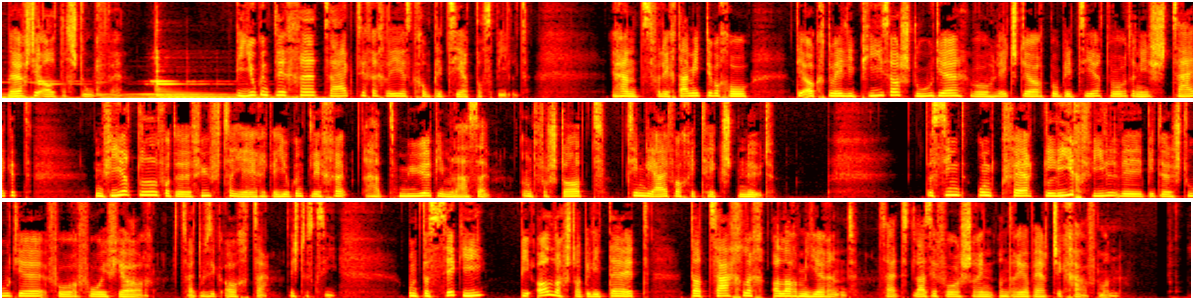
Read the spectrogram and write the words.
Nächste Altersstufe. Bei Jugendlichen zeigt sich ein, ein komplizierteres Bild. Ihr habt es vielleicht auch mitbekommen, die aktuelle PISA-Studie, die letztes Jahr publiziert worden ist, zeigt, ein Viertel der 15-jährigen Jugendlichen hat Mühe beim Lesen und versteht ziemlich einfache Texte nicht. Das sind ungefähr gleich viel wie bei der Studie vor fünf Jahren. 2018 ist das Und das sehe bei aller Stabilität tatsächlich alarmierend, sagt die Leseforscherin Andrea Bertschi-Kaufmann.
